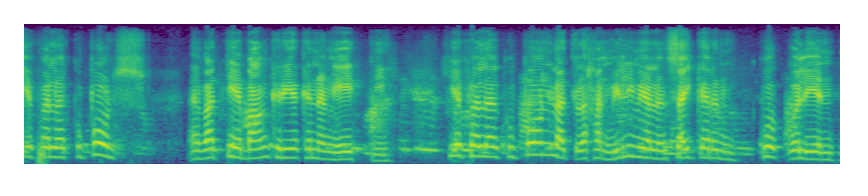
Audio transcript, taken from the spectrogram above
gee vir hulle kupons en wat nie 'n bankrekening het nie. Gee vir hulle 'n kupon dat hulle gaan mieliemeel en suiker en kookolie en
